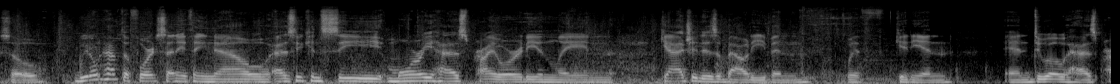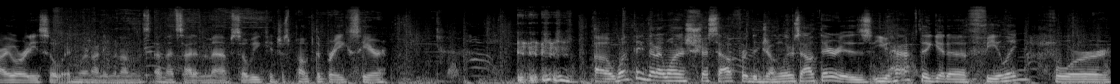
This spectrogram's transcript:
So we don't have to force anything now. As you can see, Mori has priority in lane. Gadget is about even with Gideon and Duo has priority so and we're not even on, on that side of the map so we can just pump the brakes here uh, one thing that I want to stress out for the junglers out there is you have to get a feeling for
